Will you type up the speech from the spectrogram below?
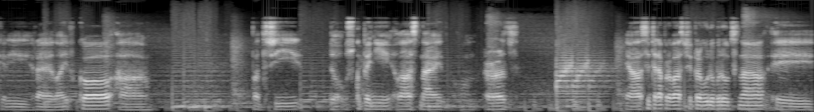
který hraje liveko a patří do uskupení Last Night on Earth. Já si teda pro vás připravu do budoucna i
